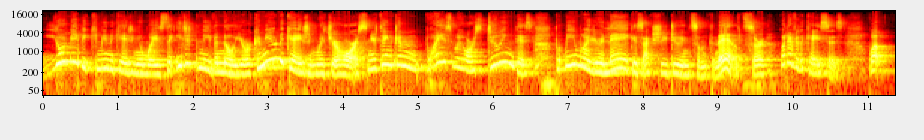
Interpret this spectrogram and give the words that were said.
you're maybe communicating in ways that you didn't even know you were communicating with your horse. And you're thinking, why is my horse doing this? But meanwhile, your leg is actually doing something else, or whatever the case is. Well,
